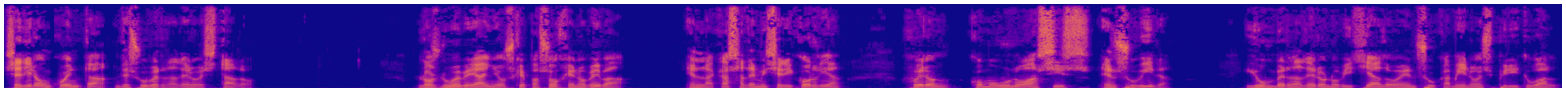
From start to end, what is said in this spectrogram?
se dieron cuenta de su verdadero estado. Los nueve años que pasó Genoveva en la casa de misericordia fueron como un oasis en su vida y un verdadero noviciado en su camino espiritual.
